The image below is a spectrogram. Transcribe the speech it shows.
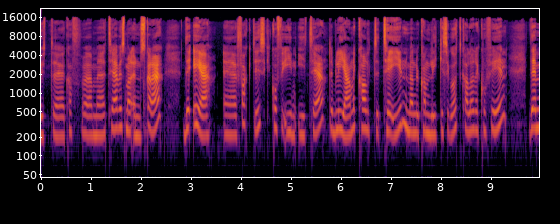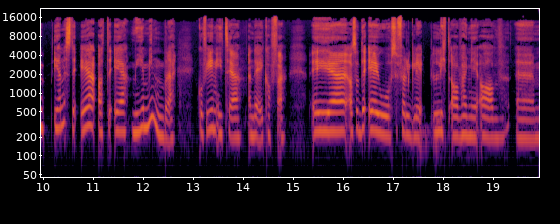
ut eh, kaffe med te hvis man ønsker det. Det er eh, faktisk koffein i te. Det blir gjerne kalt tein, men du kan like så godt kalle det koffein. Det eneste er at det er mye mindre koffein i te enn det er i kaffe. I, eh, altså det er jo selvfølgelig litt avhengig av um,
